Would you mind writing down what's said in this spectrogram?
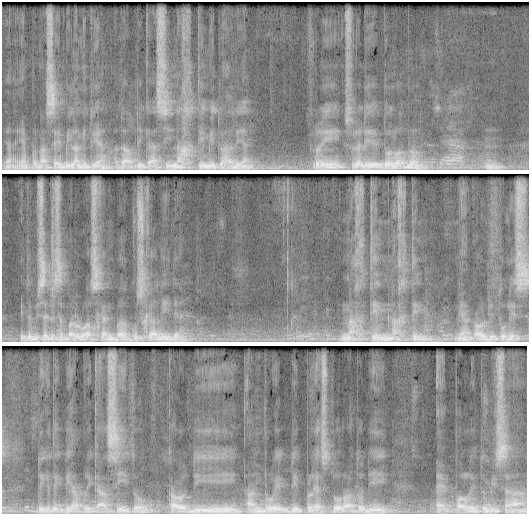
ya yang pernah saya bilang itu ya ada aplikasi Nakhtim itu hari ya sudah di, sudah di download belum? Sudah. Hmm. Itu bisa disebarluaskan bagus sekali dia. Nakhtim, nakhtim. Ya, kalau ditulis diketik di aplikasi itu kalau di Android di Play Store atau di Apple itu bisa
